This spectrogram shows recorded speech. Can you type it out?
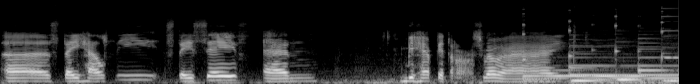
Uh, stay healthy, stay safe, and be happy terus. Bye bye.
